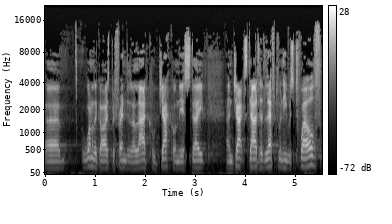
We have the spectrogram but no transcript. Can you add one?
uh, one of the guys befriended a lad called Jack on the estate, and Jack's dad had left when he was 12.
